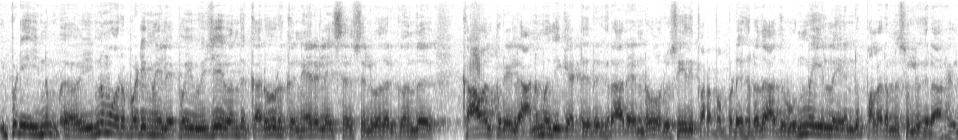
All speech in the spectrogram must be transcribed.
இப்படி இன்னும் இன்னும் ஒரு படி மேலே போய் விஜய் வந்து கரூருக்கு நேரிலே செ- செல்வதற்கு வந்து காவல்துறையில் அனுமதி கேட்டு இருக்கிறார் என்ற ஒரு செய்தி பரப்பப்படுகிறது. அது உண்மையில்லை என்று பலருமே சொல்லுகிறார்கள்.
